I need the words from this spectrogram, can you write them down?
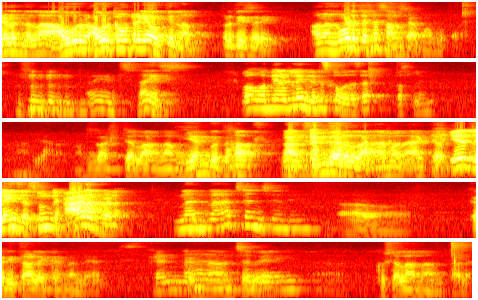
ಹೇಳಿದ್ನಲ್ಲ ಅವ್ರ ಅವ್ರ ಕೌಂಟರ್ಗೆ ಹೋಗ್ತೀನಿ ನಾನು ಪ್ರತಿ ಸರಿ. ಅವ್ನ ನೋಡಿದ ತಕ್ಷಣ ಸಾಂಗ್ ಸ್ಟಾರ್ಟ್ ಮಾಡ್ಬಿಡ್ತಾರೆ ಇಟ್ಸ್ ನೈಸ್ ಒಂದೆರಡು ಲೈನ್ ನೆನೆಸ್ಕೋಬೋದಾ ಸರ್? ಫಸ್ಟ್ ಲೈನ್ ನಮ್ಗೆ ಅಷ್ಟೆಲ್ಲ ನಮ್ಗೇನ್ ಗೊತ್ತಾ? ನಾನು ಸಿಂಗರ್ ಅಲ್ಲ ಐ ಆಮ್ ಅನ್ ಆಕ್ಟರ್ ಎರಡು ಲೈನ್ಸ್ ಸುಮ್ನೆ ಸುಮ್ಮನೆ ಹಾಡೋದು ಬೇಡ. ನನ್ನ ಚಂಚಲೆ ಕರಿತಾಳೆ ಕಣ್ಣಲ್ಲೇ. ಕಣ್ಣ ಕಣ್ಣಾಂಚಲೆ ಕುಶಲಾನ ಅಂತಾಳೆ.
